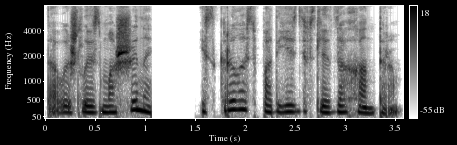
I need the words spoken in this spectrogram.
Та вышла из машины и скрылась в подъезде вслед за Хантером.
